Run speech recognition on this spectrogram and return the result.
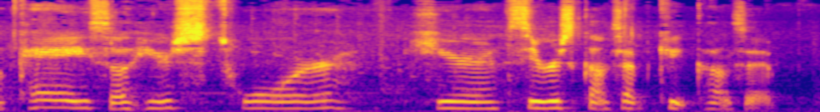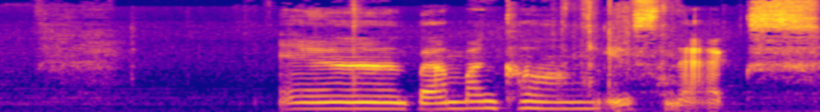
Okay, so here's Thor. Here, serious concept, cute concept and Bang Bang Con is next.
